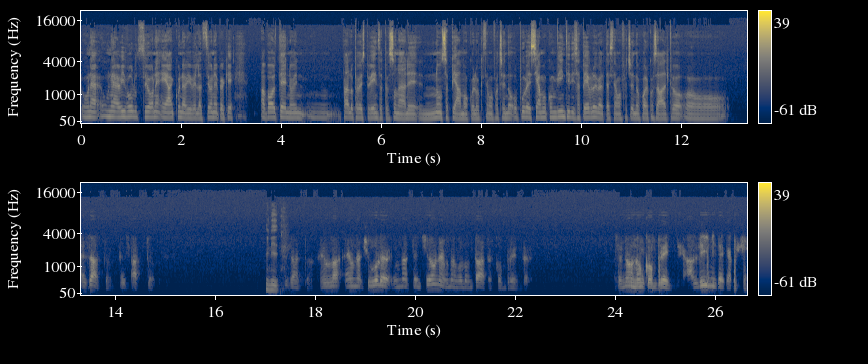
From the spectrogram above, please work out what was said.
una, una rivoluzione e anche una rivelazione perché a volte noi, mm, parlo per esperienza personale, non sappiamo quello che stiamo facendo oppure siamo convinti di saperlo, in realtà stiamo facendo qualcos'altro. O... Esatto, esatto. Quindi... Esatto, è una, è una, ci vuole un'attenzione e una volontà per comprendere se no non comprendi, al limite capisci.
